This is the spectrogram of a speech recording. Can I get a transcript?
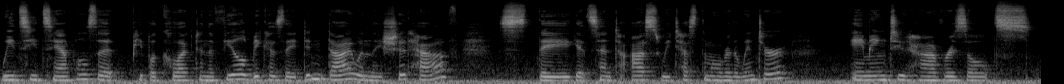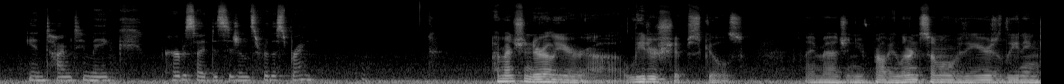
weed seed samples that people collect in the field because they didn't die when they should have. They get sent to us, we test them over the winter, aiming to have results in time to make herbicide decisions for the spring. I mentioned earlier uh, leadership skills. I imagine you've probably learned some over the years leading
